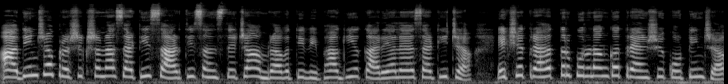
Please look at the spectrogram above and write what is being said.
आदींच्या प्रशिक्षणासाठी सारथी संस्थेच्या अमरावती विभागीय कार्यालयासाठीच्या एकशे त्र्याहत्तर पूर्णांक त्र्याऐंशी कोटींच्या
